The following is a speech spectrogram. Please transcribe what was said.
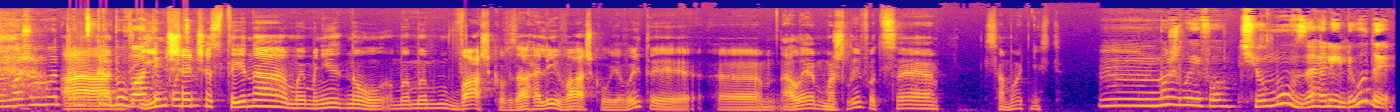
Ми можемо транскрибувати. А Інша потім. частина мені ну, ми, важко взагалі важко уявити, е, але можливо, це самотність. Можливо. Чому взагалі люди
